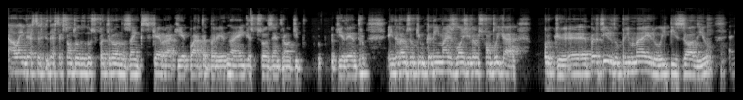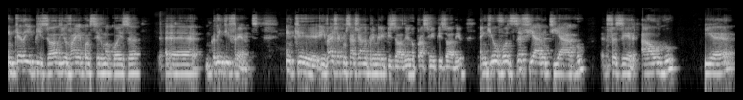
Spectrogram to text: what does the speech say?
Além desta, desta questão toda dos patronos, em que se quebra aqui a quarta parede, não é? em que as pessoas entram aqui aqui adentro, ainda vamos aqui um bocadinho mais longe e vamos complicar, porque eh, a partir do primeiro episódio, em cada episódio vai acontecer uma coisa uh, um bocadinho diferente em que, e vai já começar já no primeiro episódio, no próximo episódio, em que eu vou desafiar o Tiago a fazer algo e a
